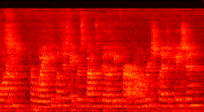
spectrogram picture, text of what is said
for white people to take responsibility for our own racial education,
